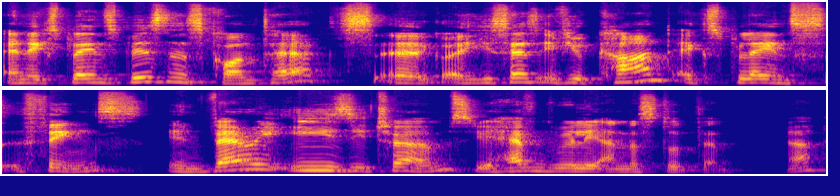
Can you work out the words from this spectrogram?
and explains business contacts. Uh, he says if you can't explain things in very easy terms, you haven't really understood them. Yeah,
